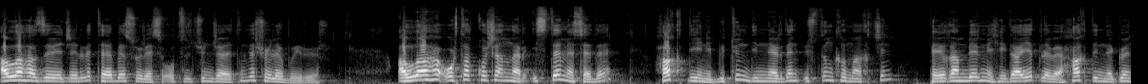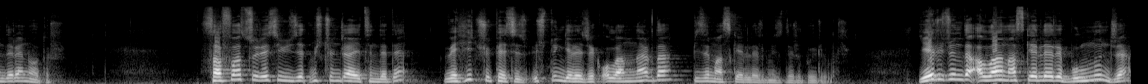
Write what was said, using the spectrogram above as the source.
Allah Azze ve Celle Tevbe suresi 33. ayetinde şöyle buyuruyor. Allah'a ortak koşanlar istemese de hak dini bütün dinlerden üstün kılmak için peygamberini hidayetle ve hak dinle gönderen odur. Safat suresi 173. ayetinde de ve hiç şüphesiz üstün gelecek olanlar da bizim askerlerimizdir buyrulur. Yeryüzünde Allah'ın askerleri bulununca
